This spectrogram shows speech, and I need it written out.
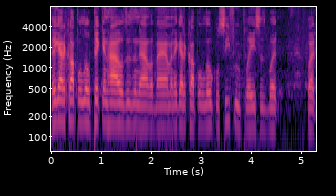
they got a couple little picking houses in Alabama, and they got a couple local seafood places, but but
